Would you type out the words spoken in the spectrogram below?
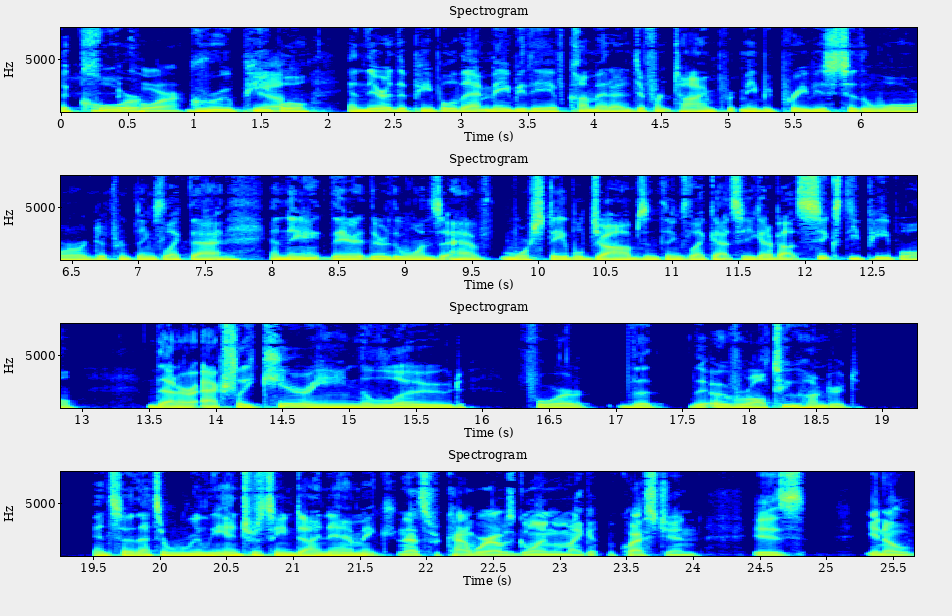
the core, core. group people, and they're the people that maybe they have come at a different time, maybe previous to the war or different things like that, and they they're they're the ones that have more stable jobs and things like that. So you got about 60 people that are actually carrying the load for the the overall 200. And so that's a really interesting dynamic. and that's kind of where I was going with my question is, you know,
